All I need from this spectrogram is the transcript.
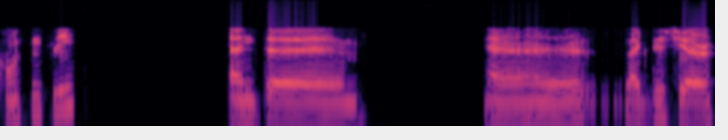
constantly. And um uh, like this year,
